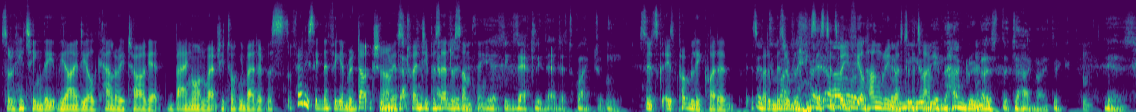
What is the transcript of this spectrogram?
sort of hitting the, the ideal calorie target bang on. We're actually talking about a, a fairly significant reduction. reduction. I mean, it's 20% or something. Yes, exactly that. It's quite tricky. Hmm. So it's, it's probably quite a it's quite a miserable quite existence oh, where you feel hungry most of the time. You're hungry most of the time, I think. Hmm. yes.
